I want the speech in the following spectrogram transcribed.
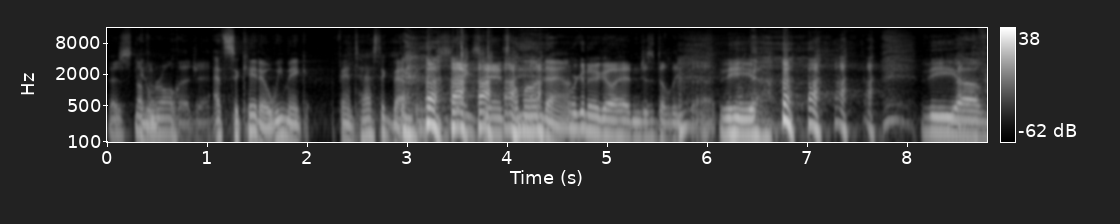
There's nothing wrong with that, James. At Cicada, we make fantastic bathrooms. Thanks, James. Come on down. We're going to go ahead and just delete that. the the um,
